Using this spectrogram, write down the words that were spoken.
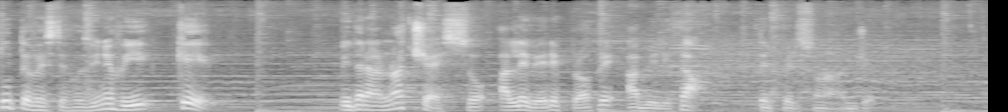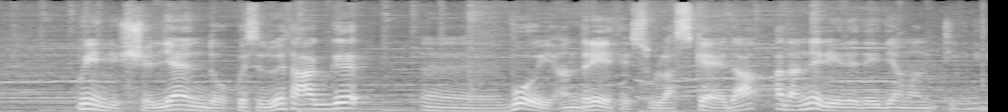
tutte queste cosine qui che vi daranno accesso alle vere e proprie abilità del personaggio. Quindi scegliendo queste due tag eh, voi andrete sulla scheda ad annerire dei diamantini.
